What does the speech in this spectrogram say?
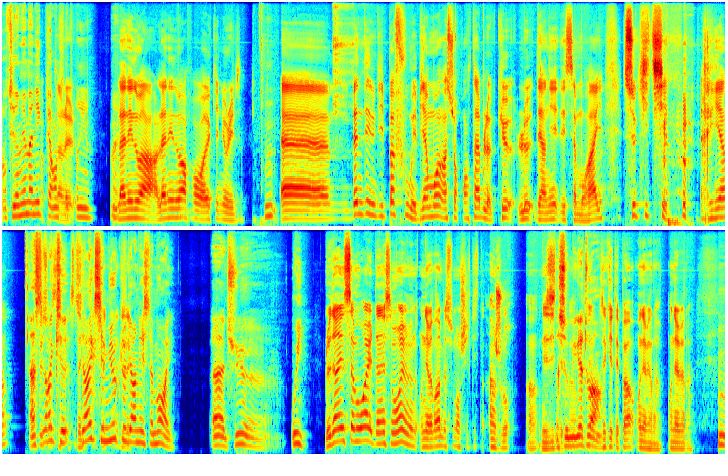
Sorti la même année que Oh, putain, 47 le- Ronin. Ouais. L'année noire, l'année noire pour euh, Kenny Reeves. Mm. Euh, Bende nous dit pas fou, mais bien moins insupportable que le dernier des samouraïs. Ce qui tient rien. Ah, c'est que vrai que c'est c'est vrai que c'est mieux que le dernier Samouraï. Ah, tu. euh, Oui. Le dernier samouraï, le dernier samouraï, on y reviendra bien sûr dans Shitlist un jour. hein, N'hésitez Bah, c'est pas. obligatoire. Ne vous inquiétez pas, on y reviendra. On y reviendra. Mm.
